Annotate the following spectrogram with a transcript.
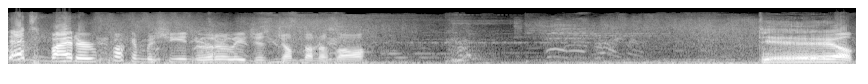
That spider fucking machine literally just jumped on us all. Damn!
